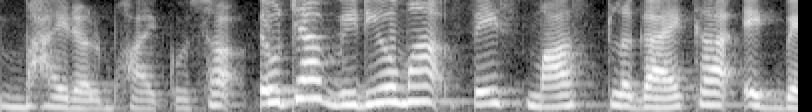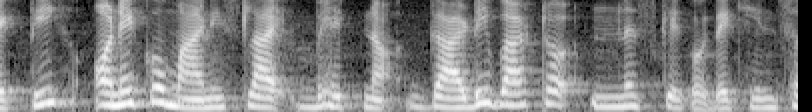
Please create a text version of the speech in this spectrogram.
भाइरल भएको छ। एउटा भिडियोमा फेस मास्क लगाएका एक व्यक्ति अनेकौं मानिसलाई भेट्न गाडीबाट निस्केको देखिन्छ।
